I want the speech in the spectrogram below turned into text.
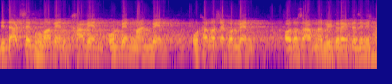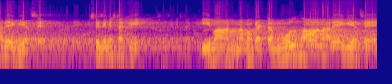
দিদার্সে ঘুমাবেন, খাবেন, পড়বেন, মানবেন, ওঠা বসা করবেন। অথচ আপনার ভিতরে একটা জিনিস হারিয়ে গিয়েছে। সে জিনিসটা কি? ইমান নামক একটা মূলধন হারিয়ে গিয়েছে।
